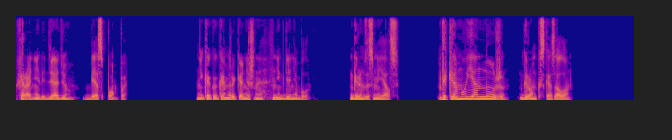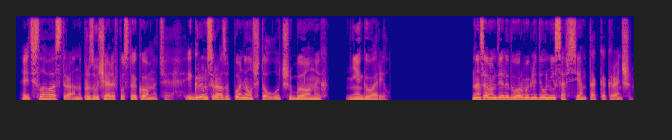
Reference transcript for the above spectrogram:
Хоронили дядю без помпы. Никакой камеры, конечно, нигде не было. Грэм засмеялся. «Да кому я нужен?» — громко сказал он. Эти слова странно прозвучали в пустой комнате, и Грым сразу понял, что лучше бы он их не говорил. На самом деле двор выглядел не совсем так, как раньше.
